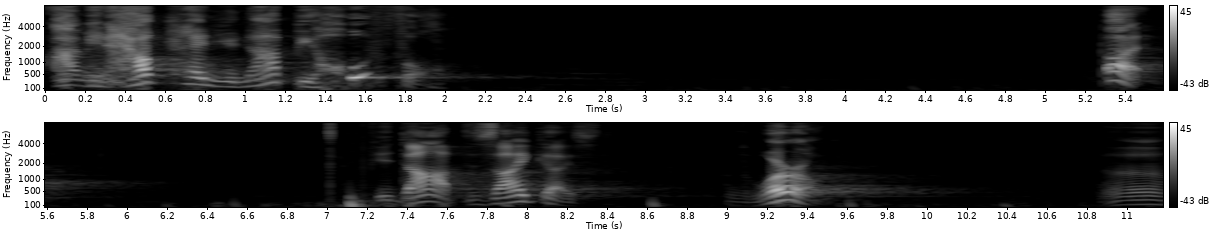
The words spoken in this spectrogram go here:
I mean, how can you not be hopeful? But if you adopt the zeitgeist of the world, uh,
